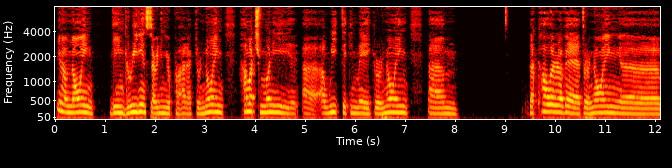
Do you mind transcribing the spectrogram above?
you know knowing the ingredients that are in your product or knowing how much money uh, a week they can make or knowing um the color of it or knowing uh,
